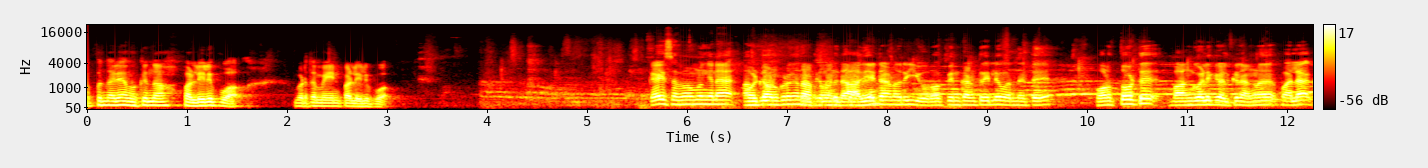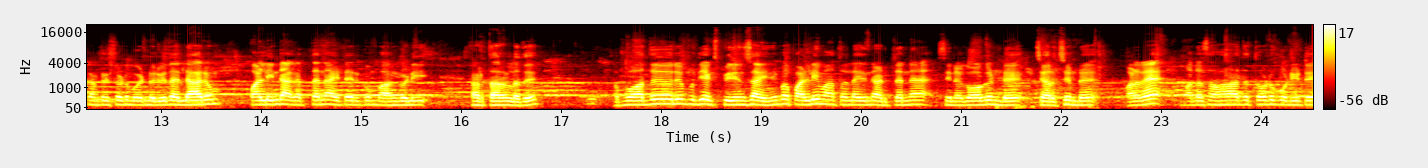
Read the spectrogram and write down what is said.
അപ്പോൾ എന്തായാലും നമുക്ക് എന്നാ പള്ളിയിൽ പോവാം. ഇവിടുത്തെ മെയിൻ പള്ളിയിൽ പോവാം. ഗൈസ് അപ്പോൾ നമ്മളിങ്ങനെ ഓൾഡ് ടൗൺ കൂടെ ഇങ്ങനെ നടക്കുന്നുണ്ട്. ആദ്യമായിട്ടാണ് ഒരു യൂറോപ്യൻ കൺട്രിയിൽ വന്നിട്ട് പുറത്തോട്ട് ബാങ്കുകളി കേൾക്കുന്നത്. ഞങ്ങൾ പല കൺട്രീസിലോട്ട് പോയിട്ടുണ്ട്. ഒരുവിധം എല്ലാവരും പള്ളീന്റെ അകത്തന്നെ ആയിട്ടായിരിക്കും ബാങ്കുകളി നടത്താറുള്ളത്. അപ്പോൾ അത് ഒരു പുതിയ എക്സ്പീരിയൻസ് ആയി ഇനിയിപ്പോൾ പള്ളി മാത്രമല്ല ഇതിന്റെ അടുത്ത് തന്നെ സിനഗോഗ് ഉണ്ട് ചർച്ച് ഉണ്ട്. വളരെ മതസൗഹാർദ്ദത്തോട് കൂടിയിട്ട്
